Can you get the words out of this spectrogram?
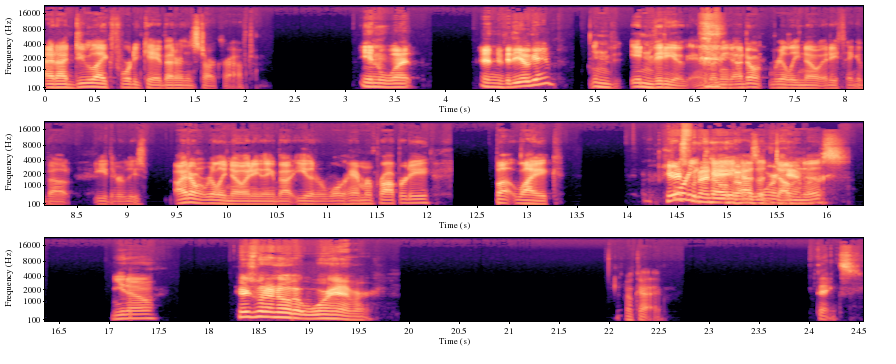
and I do like 40k better than StarCraft In what? In video game? in in video games. I mean, I don't really know anything about either of these. I don't really know anything about either Warhammer property, but like Here's 40k what I know about has a dumbness, you know? Here's what I know about Warhammer. Okay. Thanks.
